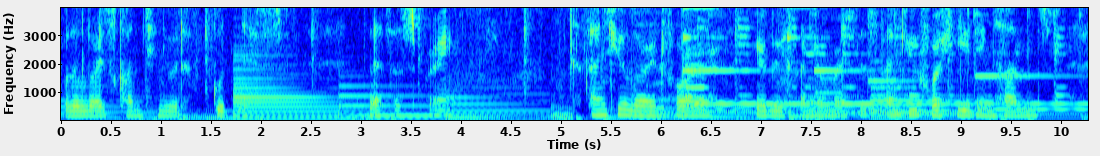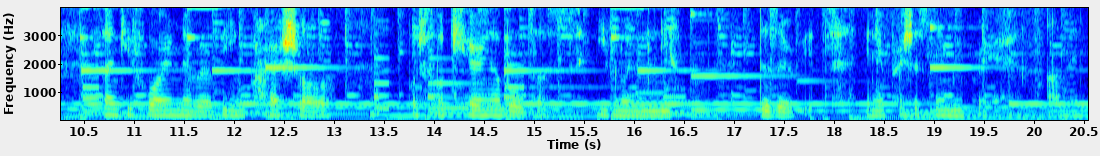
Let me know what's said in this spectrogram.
for the Lord's continued goodness. Let us pray. Thank you, Lord, for your grace and your mercies. Thank you for healing hands. Thank you for never being partial, but for caring about us even when we least deserve it. In your precious name we pray. Amen.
